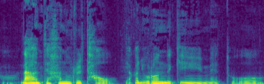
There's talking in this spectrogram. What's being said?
어, 나한테 한우를 다오 약간 이런 느낌의 또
